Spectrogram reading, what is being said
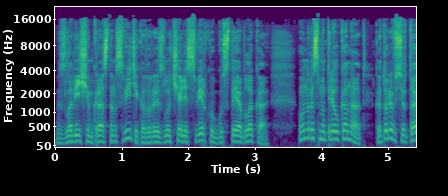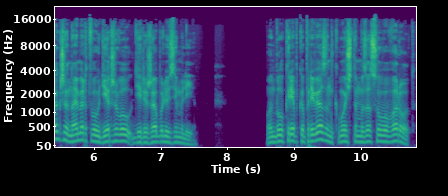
В зловещем красном свете, который излучали сверху густые облака, он рассмотрел канат, который все так же намертво удерживал дирижабль земли. Он был крепко привязан к мощному засову ворот.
